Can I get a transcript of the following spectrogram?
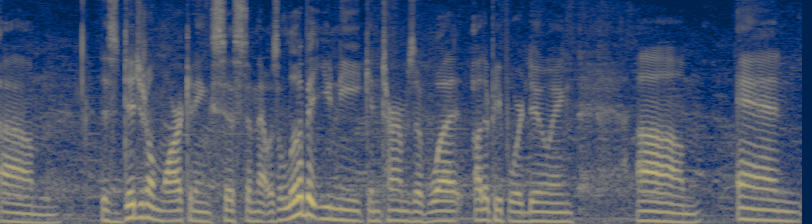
um, this digital marketing system that was a little bit unique in terms of what other people were doing. Um, and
